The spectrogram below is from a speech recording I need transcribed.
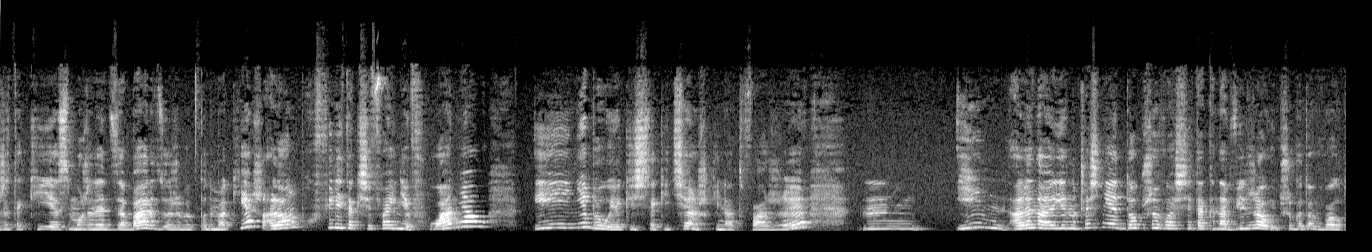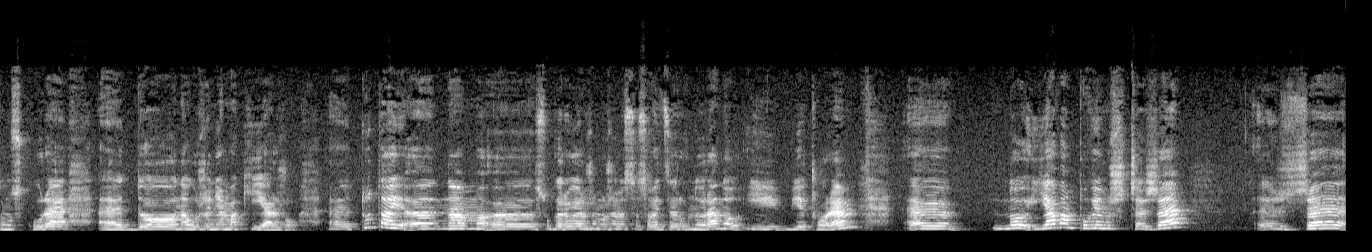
że taki jest może nawet za bardzo, żeby pod makijaż, ale on po chwili tak się fajnie wchłaniał i nie był jakiś taki ciężki na twarzy. Mm, I, ale na, jednocześnie dobrze właśnie tak nawilżał i przygotowywał tą skórę e, do nałożenia makijażu. E, tutaj e, nam sugerują, że możemy stosować zarówno rano i wieczorem. No ja Wam powiem szczerze, że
